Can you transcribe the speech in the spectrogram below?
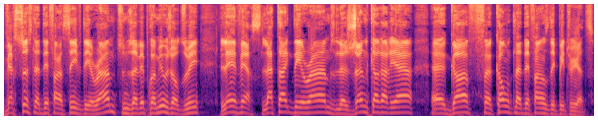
versus la défensive des Rams. Tu nous avais promis aujourd'hui l'inverse, l'attaque des Rams, le jeune corps arrière euh, Goff contre la défense des Patriots.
